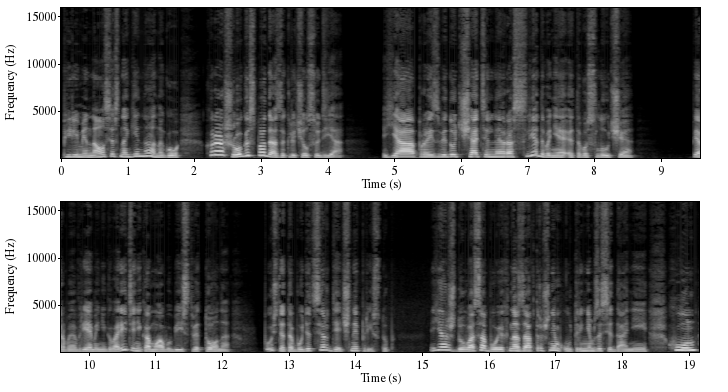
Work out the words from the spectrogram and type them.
переминался с ноги на ногу. «Хорошо, господа», — заключил судья. «Я произведу тщательное расследование этого случая. Первое время не говорите никому об убийстве Тона. Пусть это будет сердечный приступ. Я жду вас обоих на завтрашнем утреннем заседании. Хун,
